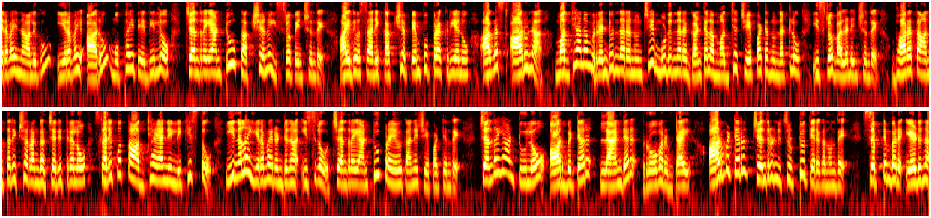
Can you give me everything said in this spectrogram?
ఇరవై నాలుగు ఇరవై ఆరు ముప్పై తేదీల్లో చంద్రయాన్ టూ కక్షను ఇస్రో పెంచింది. ఐదోసారి కక్ష పెంపు ప్రక్రియను ఆగస్టు ఆరున మధ్యాహ్నం రెండున్నర నుంచి మూడున్నర గంటల మధ్య చేపట్టనున్నట్లు ఇస్రో వెల్లడించింది. భారత అంతరిక్ష రంగ చరిత్రలో సరికొత్త అధ్యాయాన్ని లిఖిస్తూ ఈ నెల ఇరవై రెండున ఇస్రో చంద్రయాన్ టూ ప్రయోగాన్ని చేపట్టింది. చంద్రయాన్ టూలో ఆర్బిటర్ ల్యాండర్ రోవర్ ఉంటాయి. ఆర్బిటర్ చంద్రుని చుట్టూ తిరగనుంది. సెప్టెంబర్ ఏడున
